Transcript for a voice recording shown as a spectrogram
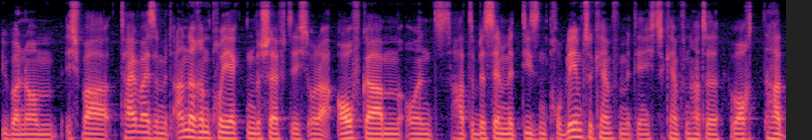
übernommen. Ich war teilweise mit anderen Projekten beschäftigt oder Aufgaben und hatte ein bisschen mit diesen Problemen zu kämpfen, mit denen ich zu kämpfen hatte. Aber auch hat,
